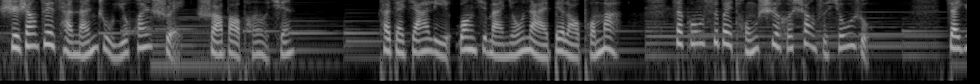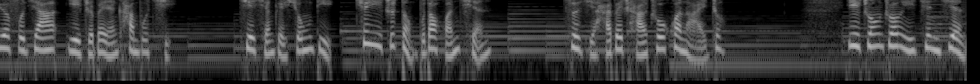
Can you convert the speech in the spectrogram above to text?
史上最惨男主余欢水刷爆朋友圈。他在家里忘记买牛奶被老婆骂，在公司被同事和上司羞辱，在岳父家一直被人看不起，借钱给兄弟却一直等不到还钱，自己还被查出患了癌症。一桩桩一件件，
